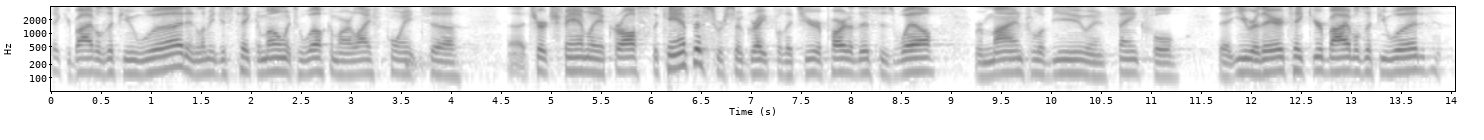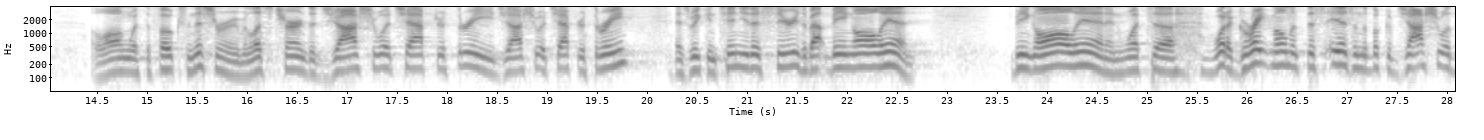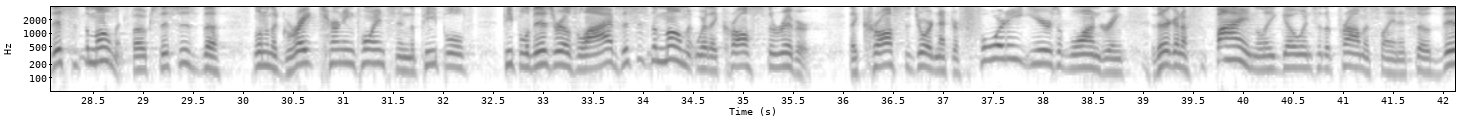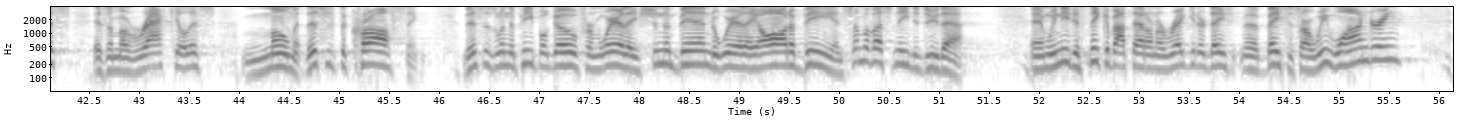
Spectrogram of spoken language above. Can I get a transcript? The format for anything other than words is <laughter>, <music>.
Take your Bibles if you would, and let me just take a moment to welcome our Life Point uh, uh, church family across the campus. We're so grateful that you're a part of this as well. We're mindful of you and thankful that you are there. Take your Bibles if you would, along with the folks in this room, and let's turn to Joshua chapter 3. Joshua chapter 3, as we continue this series about being all in being all in and what, uh, what a great moment this is in the book of joshua. This is the moment folks. This is the one of the great turning points in the people, people of israel's lives. This is the moment where they cross the river. They cross the jordan. After 40 years of wandering they're going to finally go into the promised land. And so this is a miraculous moment. This is the crossing. This is when the people go from where they shouldn't have been to where they ought to be. And some of us need to do that and we need to think about that on a regular day, uh, basis. Are we wandering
